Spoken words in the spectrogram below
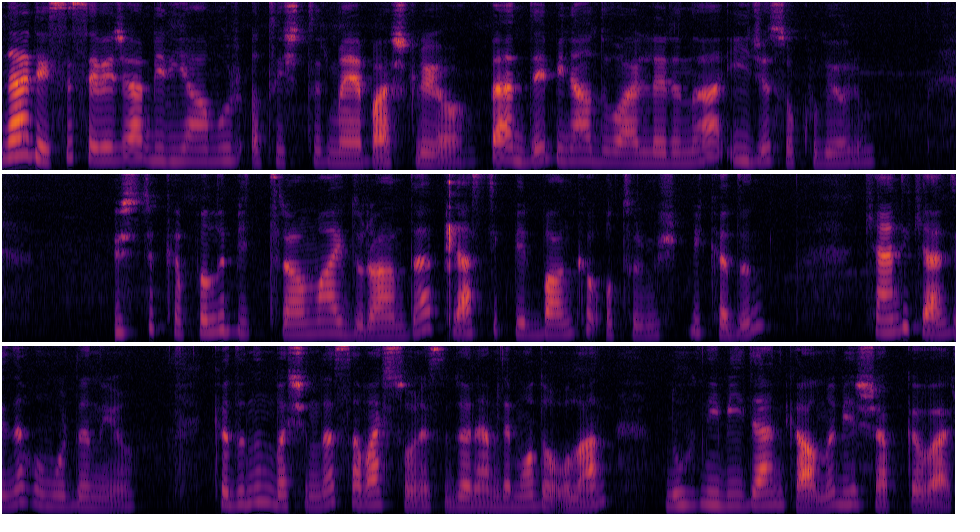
Neredeyse sevecen bir yağmur atıştırmaya başlıyor. Ben de bina duvarlarına iyice sokuluyorum. Üstü kapalı bir tramvay durağında plastik bir banka oturmuş bir kadın kendi kendine homurdanıyor. Kadının başında savaş sonrası dönemde moda olan Nuhnibi'den kalma bir şapka var.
